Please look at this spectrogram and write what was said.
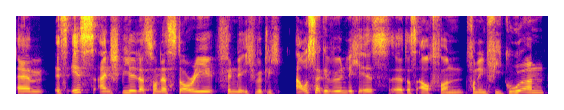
Ähm, es ist ein Spiel, das von der Story, finde ich, wirklich außergewöhnlich ist, äh, das auch von, von den Figuren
